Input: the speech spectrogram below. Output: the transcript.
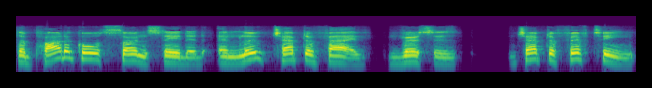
The prodigal son stated in Luke chapter 5 verses chapter 15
